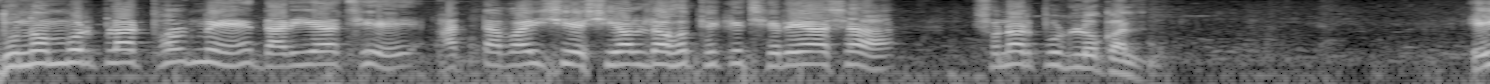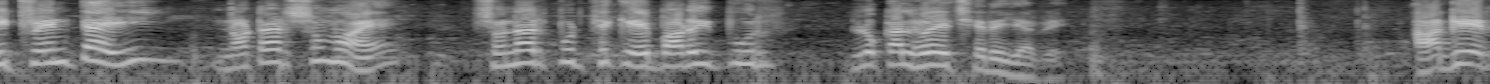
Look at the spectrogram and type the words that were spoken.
দু নম্বর প্ল্যাটফর্মে দাঁড়িয়ে আছে আটটা বাইশে শিয়ালদহ থেকে ছেড়ে আসা সোনারপুর লোকাল। এই ট্রেনটাই নটার সময় সোনারপুর থেকে বারুইপুর লোকাল হয়ে ছেড়ে যাবে। আগের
